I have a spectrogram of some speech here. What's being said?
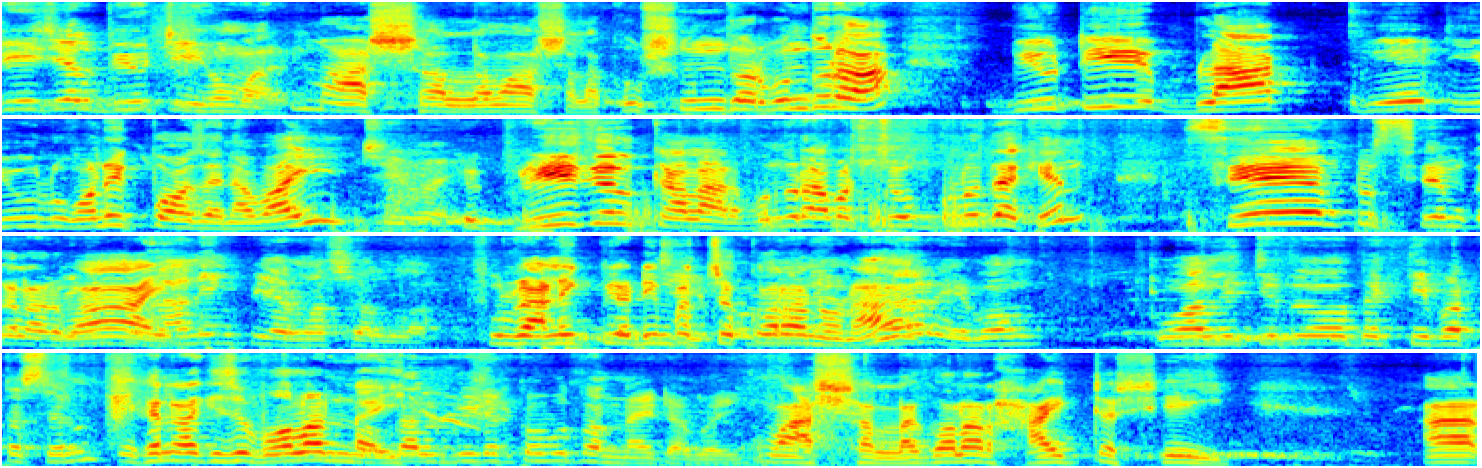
গ্রিজেল বিউটি হোমার মাশাল্লাহ মাশাল্লাহ খুব সুন্দর। বন্ধুরা বিউটি ব্ল্যাক রেড ইউল অনেক পাওয়া যায় না ভাই? জি ভাই। গ্রিজেল কালার বন্ধুরা আবার চোখগুলো দেখেন সেম টু সেম কালার ভাই। রানিং পেয়ার মাশাআল্লাহ। ফুল রানিক পিয়া ডিম বাচ্চা করানো না? এবং কোয়ালিটি তো দেখতেই পারতেছেন। এখানে আর কিছু বলার নাই। কবুতর না এটা ভাই। মাশাল্লাহ গলার হাইটটা সেই। আর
